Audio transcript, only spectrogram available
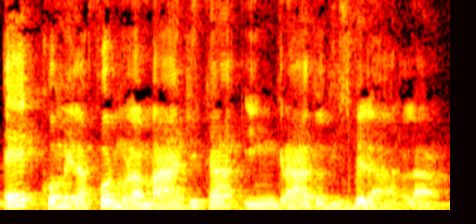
È come la formula magica in grado di svelarla.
